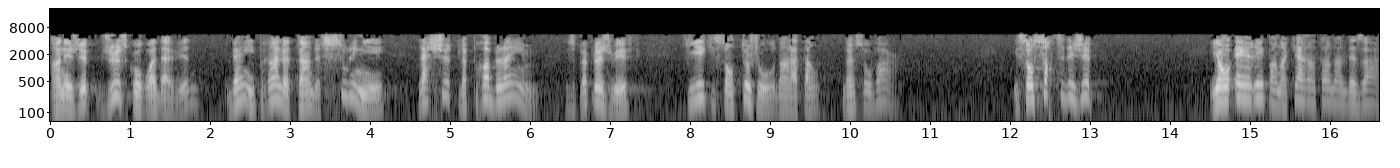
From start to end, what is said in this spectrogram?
en Égypte jusqu'au roi David, eh bien, il prend le temps de souligner la chute, le problème du peuple juif, qui est qu'ils sont toujours dans l'attente d'un sauveur. Ils sont sortis d'Égypte. Ils ont erré pendant 40 ans dans le désert.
